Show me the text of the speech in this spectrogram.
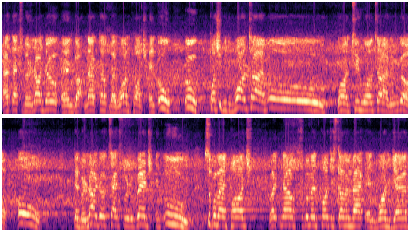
attacks Bernardo and got knocked out by one punch. And oh, oh, punch him with one time. Oh, one, two, one time. Here we go. Oh, then Bernardo attacks for revenge. And ooh, Superman punch. Right now, Superman punch is coming back and one jab.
